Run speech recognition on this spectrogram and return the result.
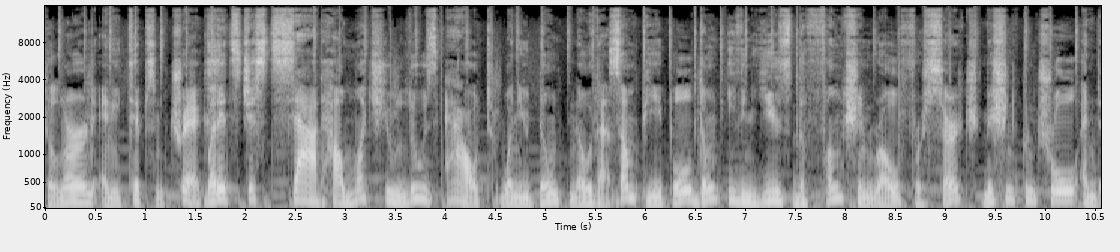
to learn any tips and tricks, but it's just sad how much you lose out when you don't know them. Some people don't even use the function row for search, mission control, and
